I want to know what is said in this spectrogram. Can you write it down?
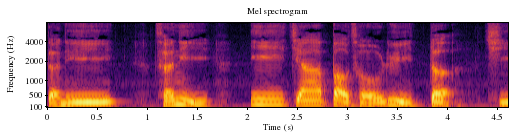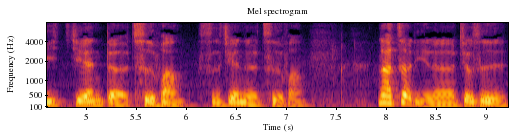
等于乘以一加报酬率的期间的次方，时间的次方。那这里呢，就是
